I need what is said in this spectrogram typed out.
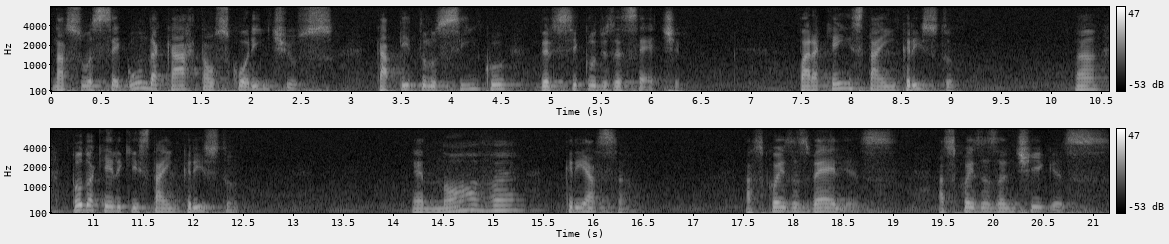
na sua segunda carta aos Coríntios, capítulo 5, versículo 17 para quem está em Cristo, tá? todo aquele que está em Cristo é nova criação. As coisas velhas, as coisas antigas,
